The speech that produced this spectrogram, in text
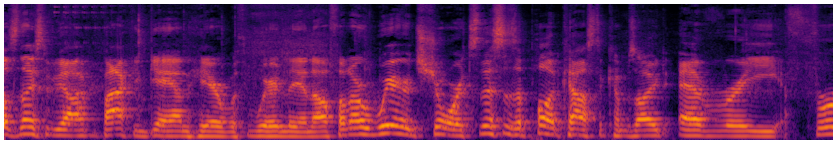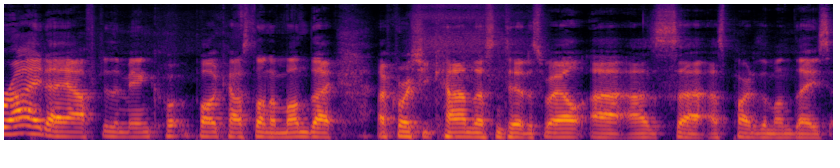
it's nice to be back again here with Weirdly Enough on our Weird Shorts. This is a podcast that comes out every Friday after the main co- podcast on a Monday. Of course, you can listen to it as well uh, as uh, as part of the Mondays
